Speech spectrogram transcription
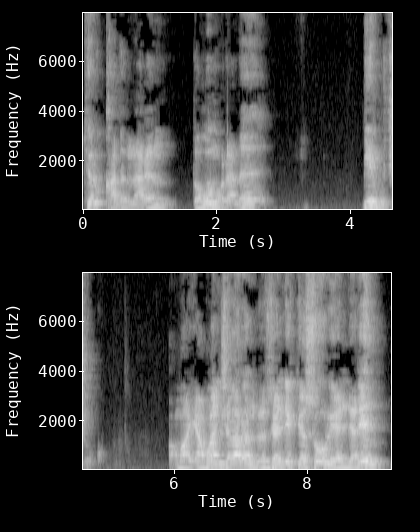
Türk kadınların doğum oranı bir buçuk. Ama yabancıların özellikle Suriyelilerin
